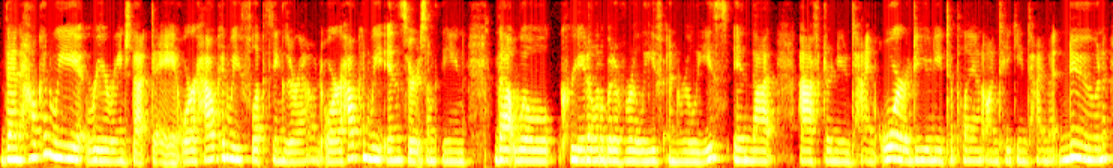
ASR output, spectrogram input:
then how can we rearrange that day? Or how can we flip things around? Or how can we insert something that will create a little bit of relief and release in that afternoon time? Or do you need to plan on taking time at noon?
